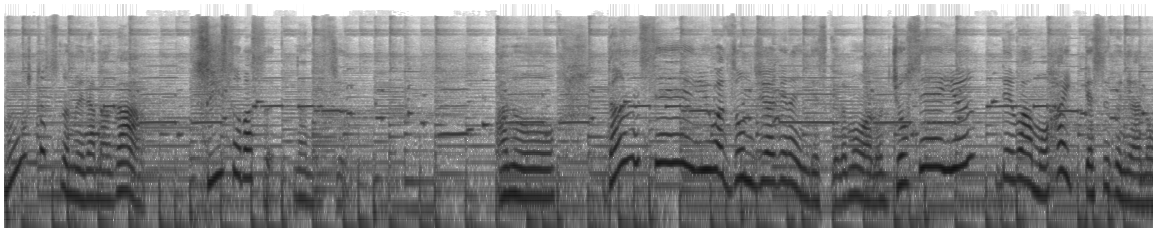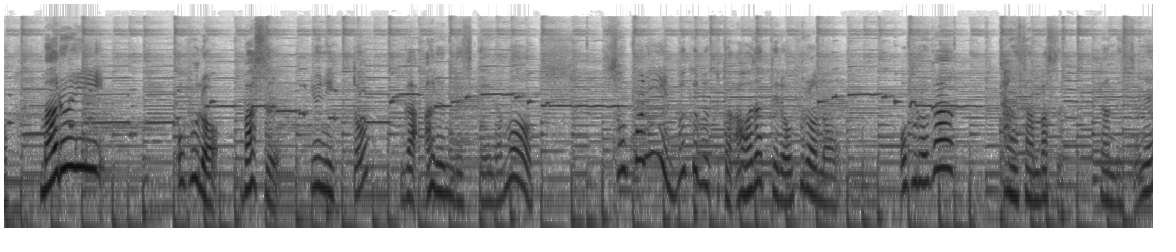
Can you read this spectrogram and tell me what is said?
もう一つの目玉が水素バスなんですよ。あのー男性湯は存じ上げないんですけどもあの女性湯ではもう入ってすぐにあの丸いお風呂バスユニットがあるんですけれどもそこにブクブクと泡立ってるお風呂のお風呂が炭酸バスなんですよね。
